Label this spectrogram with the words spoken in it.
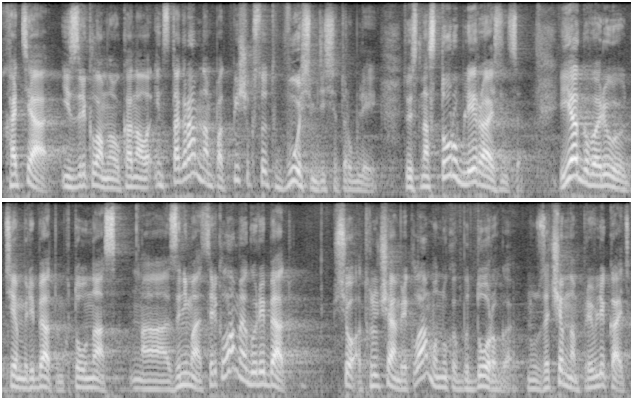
Хотя из рекламного канала Instagram нам подписчик стоит 80 рублей. То есть на 100 рублей разница. И я говорю тем ребятам, кто у нас а, занимается рекламой, я говорю, ребят, все, отключаем рекламу, ну как бы дорого. Ну зачем нам привлекать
